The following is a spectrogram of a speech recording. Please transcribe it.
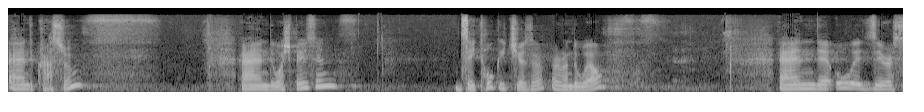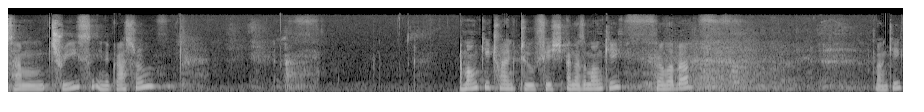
And the classroom, and the wash basin, they talk each other around the well. And uh, always there are some trees in the classroom. A monkey trying to fish another monkey from above. monkey.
